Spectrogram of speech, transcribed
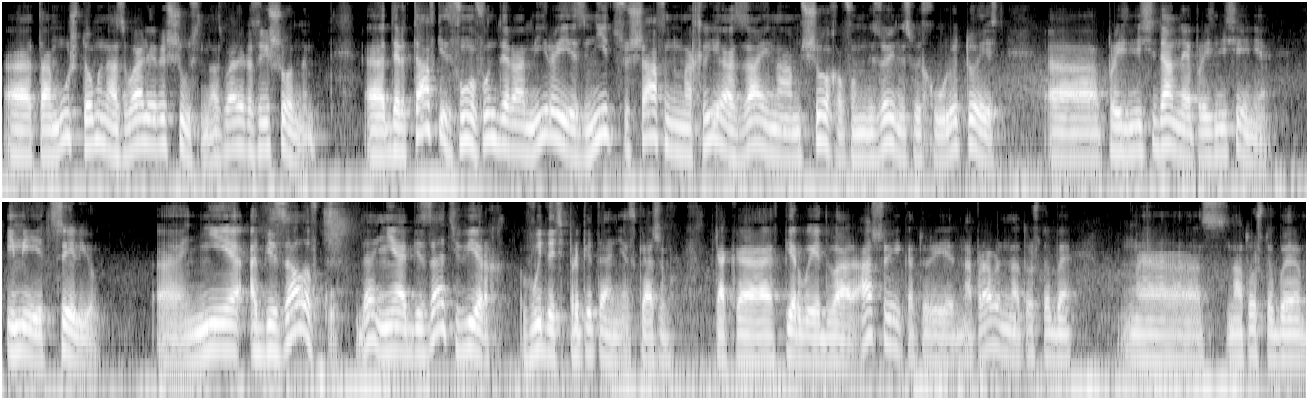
э, тому, что мы назвали решус, назвали разрешенным. Дертавки фундера мира из ницу шафн махрия зайна амшоха фунмизойна свихулю, то есть произнеси, данное произнесение имеет целью не обязаловку, да, не обязать вверх выдать пропитание, скажем, как в первые два аши, которые направлены на то, чтобы Э, на то, чтобы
